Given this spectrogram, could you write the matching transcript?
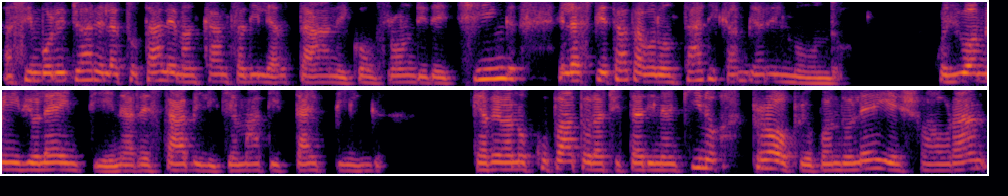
a simboleggiare la totale mancanza di lealtà nei confronti dei Qing e la spietata volontà di cambiare il mondo. Quegli uomini violenti e inarrestabili chiamati Taiping, che avevano occupato la città di Nanchino proprio quando lei e Shaoran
